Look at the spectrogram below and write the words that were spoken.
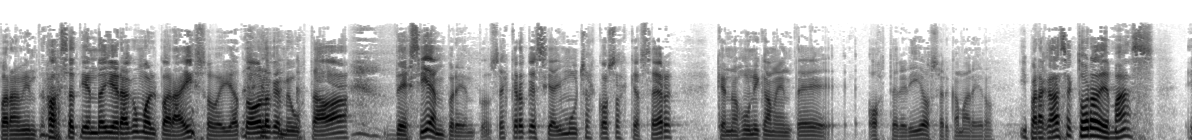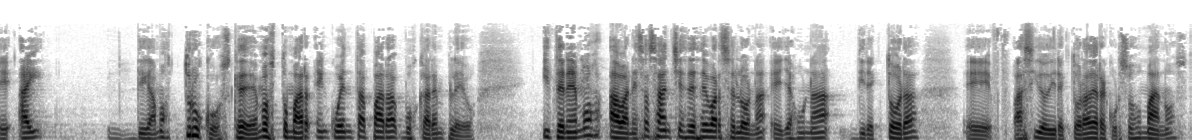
para mí entraba a esa tienda y era como el paraíso, veía todo lo que me gustaba de siempre. Entonces creo que sí hay muchas cosas que hacer que no es únicamente hostelería o ser camarero. Y para cada sector además eh, hay digamos, trucos que debemos tomar en cuenta para buscar empleo. Y tenemos a Vanessa Sánchez desde Barcelona. Ella es una directora, eh, ha sido directora de recursos humanos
